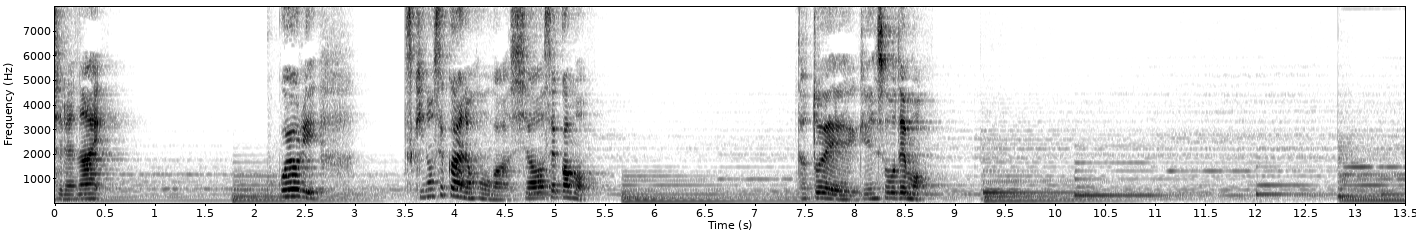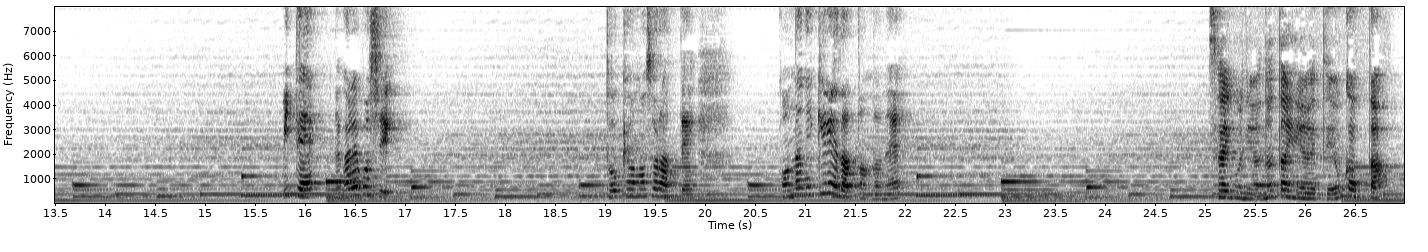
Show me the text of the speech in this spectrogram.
しれない。ここより月の世界の方が幸せかも。たとえ幻想でも。見て流れ星。東京の空ってこんなに綺麗だったんだね。最後にあなたに会えてよかった。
